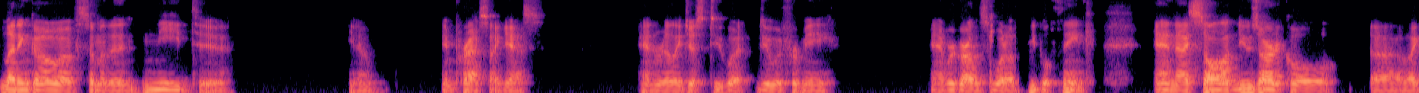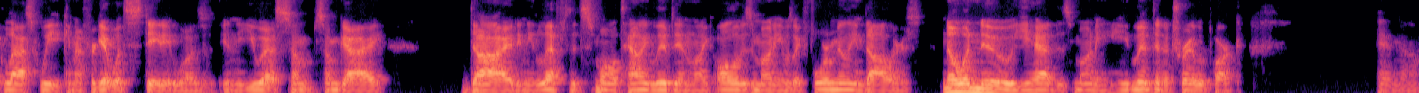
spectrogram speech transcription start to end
letting go of some of the need to you know impress i guess and really just do what do it for me and regardless of what other people think and i saw a news article uh, like last week and i forget what state it was in the us some some guy died and he left the small town he lived in like all of his money it was like four million dollars no one knew he had this money he lived in a trailer park and uh,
